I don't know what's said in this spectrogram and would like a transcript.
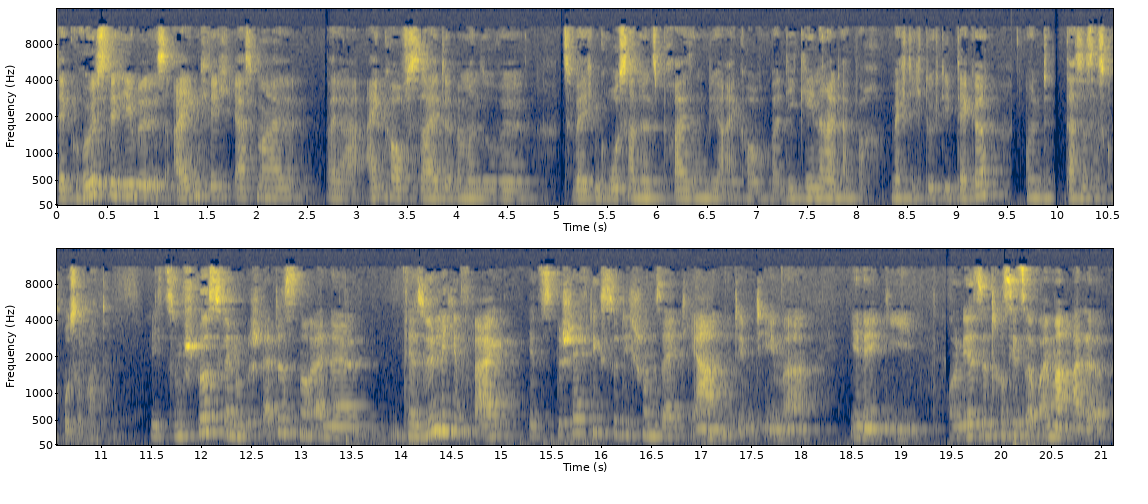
der größte Hebel ist eigentlich erstmal bei der Einkaufsseite, wenn man so will, zu welchen Großhandelspreisen wir einkaufen, weil die gehen halt einfach mächtig durch die Decke und das ist das große Rad. Ich zum Schluss, wenn du gestattest, noch eine persönliche Frage. Jetzt beschäftigst du dich schon seit Jahren mit dem Thema Energie und jetzt interessiert es auf einmal alle.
